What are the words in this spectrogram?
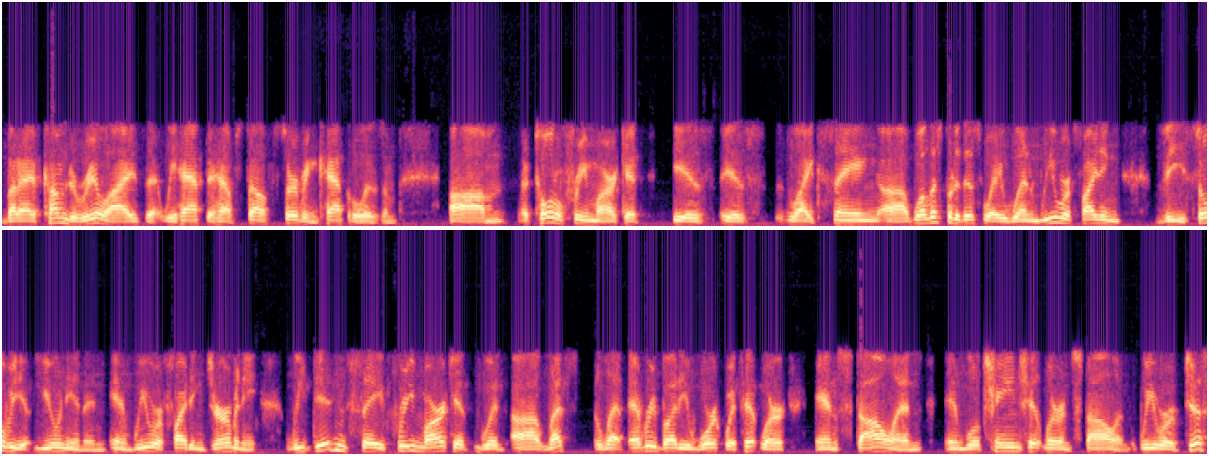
but I've come to realize that we have to have self-serving capitalism. Um, a total free market is is like saying, uh, well, let's put it this way: when we were fighting the Soviet Union and, and we were fighting Germany, we didn't say free market would uh, let's let everybody work with Hitler and Stalin, and we'll change Hitler and Stalin. We were just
